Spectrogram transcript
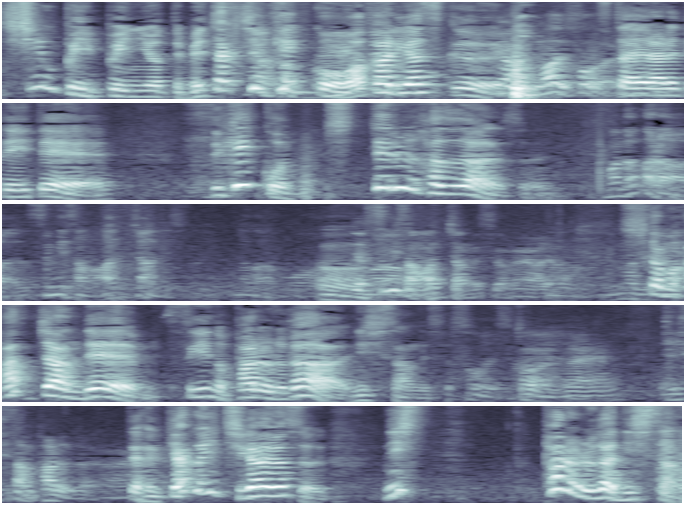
神父一品によってめちゃくちゃ結構分かりやすいく伝えられていてで結構知ってるはずなんですよね。まあだから鷲見さんはあっちゃんですよね。だからもう、うん。いや鷲見さんはあっちゃうんですよねあれはしかもあっちゃんで次のパルルが西さんですよ。そうですそうだよね。西さんパルだよね。で逆に違いますよ。西パルルが西さん。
